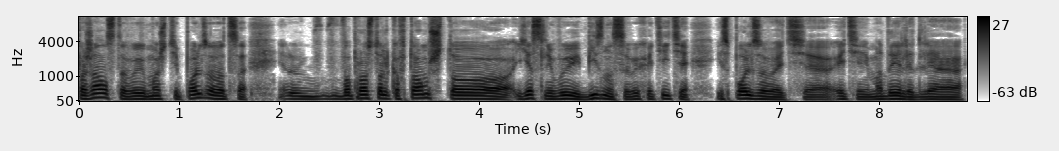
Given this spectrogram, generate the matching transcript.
Пожалуйста, вы можете пользоваться. Вопрос только в том, что если вы бизнес и вы хотите использовать э, эти модели для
